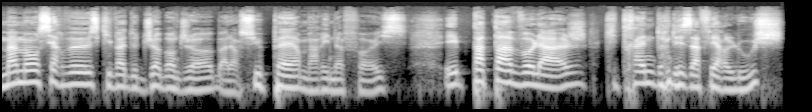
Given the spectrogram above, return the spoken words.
maman serveuse qui va de job en job, alors super Marina Foyce, et papa volage qui traîne dans des affaires louches,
